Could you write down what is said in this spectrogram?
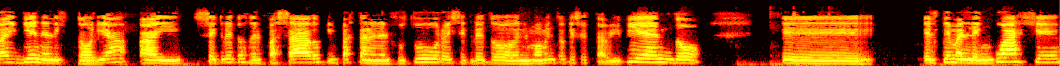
va y viene la historia, hay secretos del pasado que impactan en el futuro, hay secretos en el momento que se está viviendo, el tema del lenguaje,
